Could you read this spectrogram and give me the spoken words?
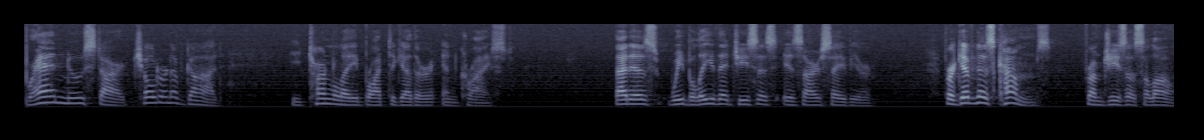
brand new start, children of God, eternally brought together in Christ. That is, we believe that Jesus is our Savior. Forgiveness comes from Jesus alone.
